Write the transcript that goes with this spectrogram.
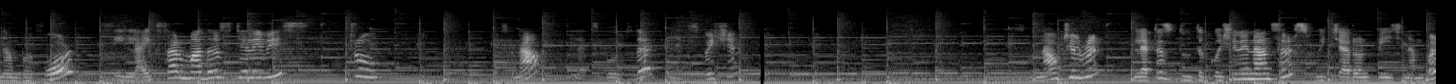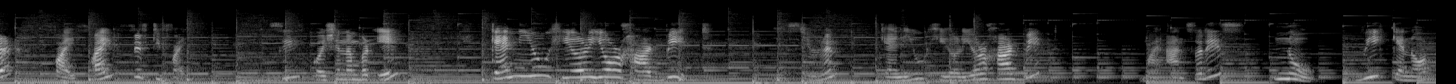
Number 4. She likes her mother's jalebis. True. So now let's go to the next question. So now children, let us do the question and answers which are on page number 5555. See question number A. Can you hear your heartbeat? Yes, children. Can you hear your heartbeat? My answer is no. We cannot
